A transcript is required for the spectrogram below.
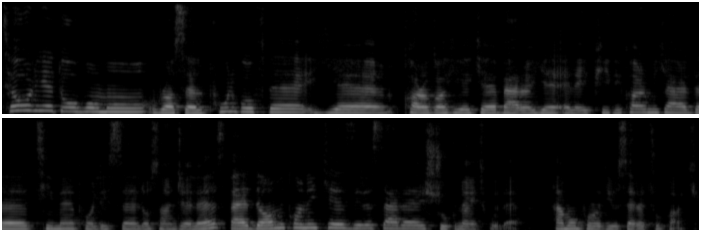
تئوری دومو راسل پول گفته یه کاراگاهیه که برای LAPD کار می‌کرده تیم پلیس لس آنجلس و ادعا می‌کنه که زیر سر شوگ نایت بوده همون پرودیوسر توپاک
